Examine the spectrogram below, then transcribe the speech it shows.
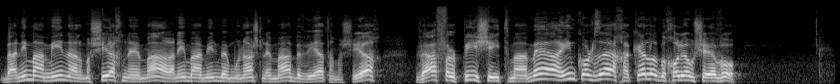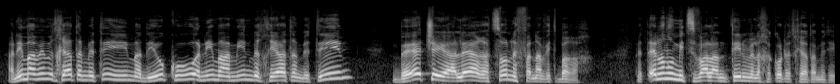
באני מאמין על משיח נאמר, אני מאמין באמונה שלמה בביאת המשיח, ואף על פי שיתמהמה, עם כל זה אחכה לו בכל יום שיבוא. אני מאמין בתחיית המתים, הדיוק הוא, אני מאמין בתחיית המתים, בעת שיעלה הרצון לפניו יתברך. זאת אומרת, אין לנו מצווה להמתין ולחכות לתחיית המתים.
